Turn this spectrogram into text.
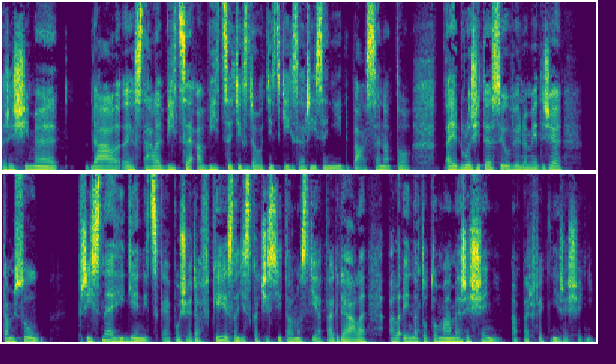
Řešíme dál, stále více a více těch zdravotnických zařízení, dbá se na to. A je důležité si uvědomit, že tam jsou přísné hygienické požadavky z hlediska čistitelnosti a tak dále, ale i na toto máme řešení a perfektní řešení.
